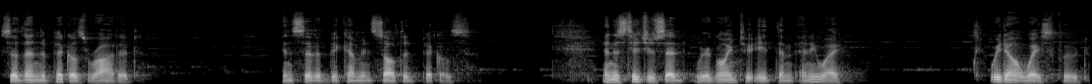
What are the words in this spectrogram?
So then the pickles rotted instead of becoming salted pickles. And his teacher said, We're going to eat them anyway. We don't waste food.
